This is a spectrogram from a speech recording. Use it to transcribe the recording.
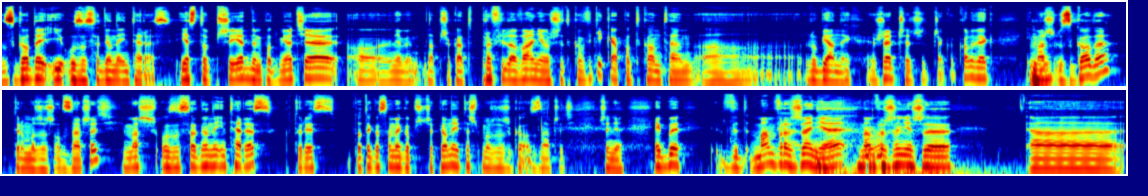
zgodę i uzasadniony interes. Jest to przy jednym podmiocie, o, nie wiem, na przykład profilowanie użytkownika pod kątem e, lubianych rzeczy czy czegokolwiek i Mhm. masz zgodę, którą możesz odznaczyć i masz uzasadniony interes, który jest do tego samego przyczepiony i też możesz go oznaczyć, czy nie. Jakby mam wrażenie, mam No. wrażenie, że e,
